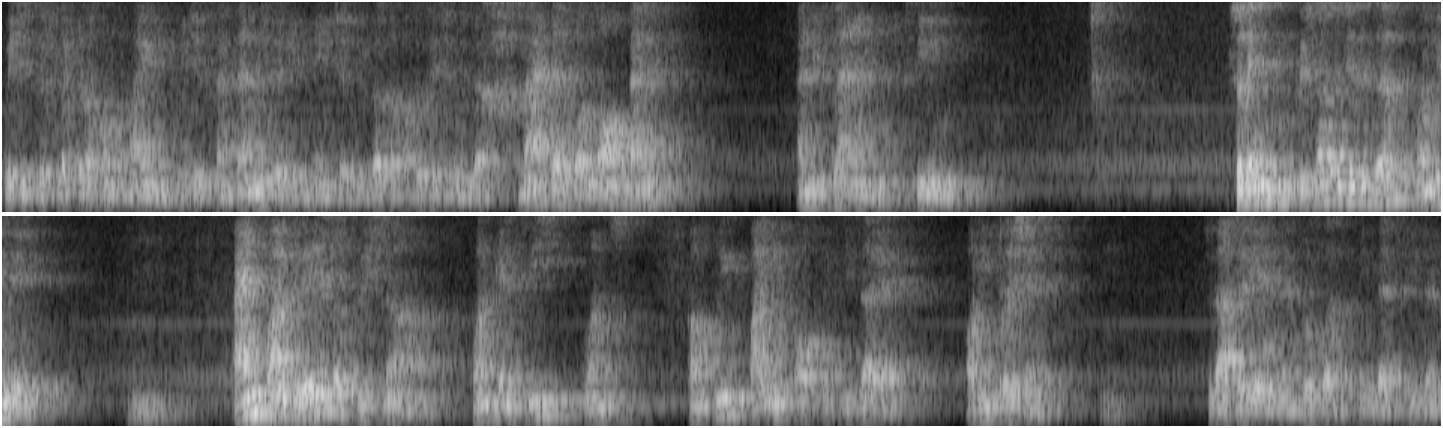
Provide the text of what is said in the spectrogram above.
which is reflected upon the mind, which is contaminated in nature because of association with the matter for a long time, and it's planning, it's feeling. So then, Krishna consciousness is the only way. And by grace of Krishna, one can see one's complete pile of his desire or impression. So the Acharyas and Prabhupada in that in that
